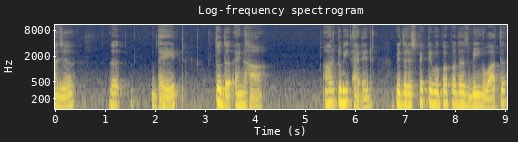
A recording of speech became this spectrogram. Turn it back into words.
aja, the dhet, tud and ha are to be added with the respective upapadas being vata,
